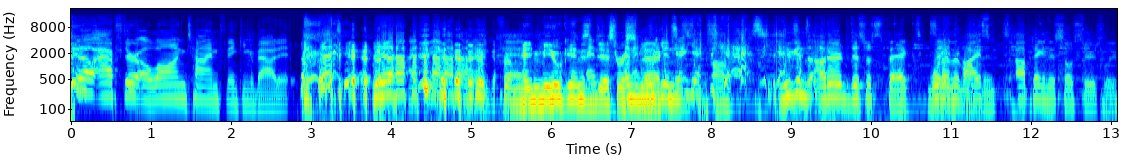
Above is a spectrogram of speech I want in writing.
You know, after a long time thinking about it, Yeah. I think I'm gonna- And Mugen's And- disrespect. Mugen's- Yeah, yes, Oh. yes, yes. Mugen's utter disrespect. Word Say advice: stop taking this so seriously.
